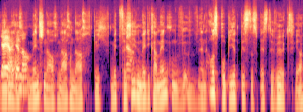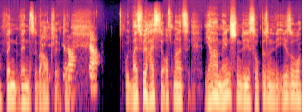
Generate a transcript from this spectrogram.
Ja, werden ja, ja auch genau. Menschen auch nach und nach durch mit Ja, verschiedenen Medikamenten w werden ausprobiert, bis das Beste wirkt, ja, wenn wenn es überhaupt wirkt, ja. genau. Ja, Gut, weißt du, heißt ja oftmals, ja, Menschen, die so ein bisschen in die ESO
